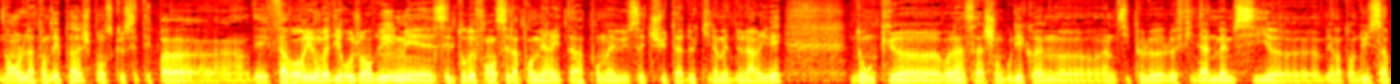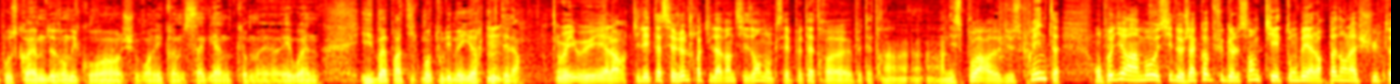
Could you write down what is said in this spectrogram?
non, on ne l'attendait pas. Je pense que c'était pas un des favoris, on va dire aujourd'hui, mm. mais c'est le Tour de France, c'est la première étape. On a eu cette chute à deux kilomètres de l'arrivée. Donc euh, voilà, ça a chamboulé quand même euh, un petit peu le, final, même si, euh, bien entendu, il s'impose quand même devant des coureurs chevronnés comme Sagan, comme Ewan. Il bat pratiquement tous les meilleurs qui hmm. étaient là. Oui, oui. Alors qu'il est assez jeune, je crois qu'il a 26 ans, donc c'est peut-être peut-être un, espoir du sprint. On peut dire un mot aussi de Jacob Fugelsang qui est tombé, alors pas dans la chute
